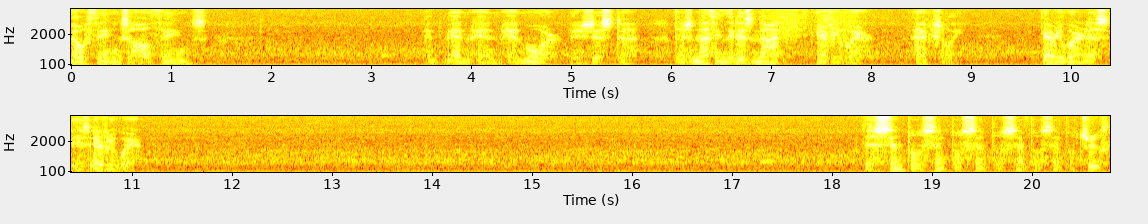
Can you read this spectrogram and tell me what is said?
no things, all things, and, and, and, and more. There's just, uh, there's nothing that is not everywhere, actually. Everywhereness is everywhere. The simple, simple, simple, simple, simple truth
